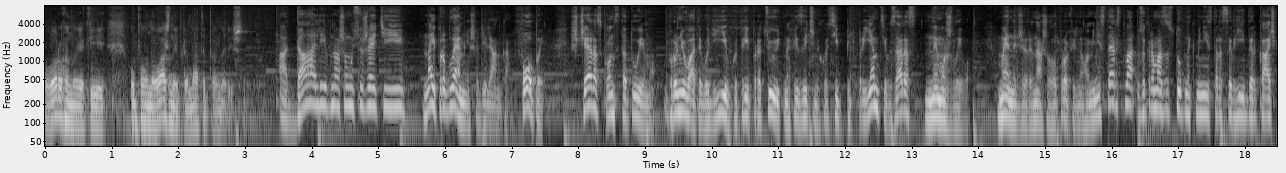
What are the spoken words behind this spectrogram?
органу, який уповноважений приймати певне рішення. А далі в нашому сюжеті найпроблемніша ділянка ФОПи. Ще раз констатуємо: бронювати водіїв, котрі працюють на фізичних осіб підприємців, зараз неможливо. Менеджери нашого профільного міністерства, зокрема заступник міністра Сергій Деркач,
